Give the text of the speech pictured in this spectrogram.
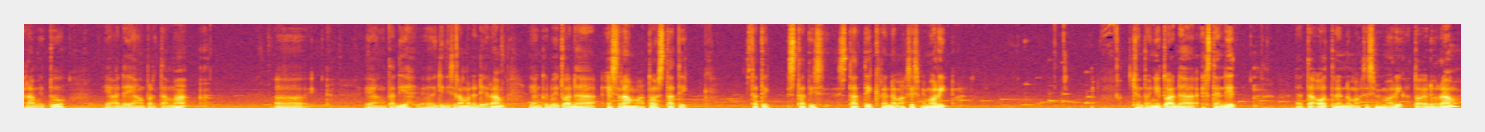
RAM itu yang ada yang pertama eh, yang tadi ya eh, jenis RAM ada DRAM, yang kedua itu ada SRAM atau static static statis, static random access memory. Contohnya itu ada extended data out random access memory atau EDORAM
